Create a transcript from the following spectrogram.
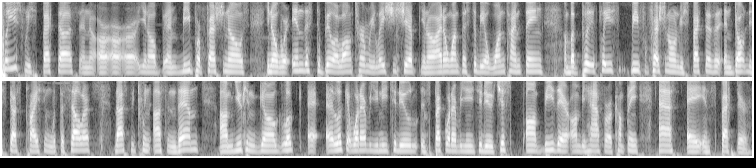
please respect us and are, are, you know and be professionals. You know we're in this to build a long-term relationship. You know i don't want this to be a one-time thing um, but please please be professional and respect us and don't discuss pricing with the seller. That's between us and them. Um, you can you know look at, look at whatever you need to do inspect whatever you need to do. Just um, be there on behalf of our company as a inspector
